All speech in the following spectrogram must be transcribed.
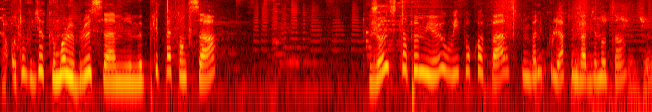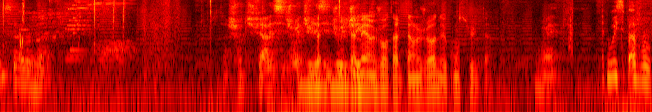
Alors, autant vous dire que moi, le bleu, ça ne me plaît pas tant que ça. Jaune, c'est un peu mieux, oui, pourquoi pas. C'est une bonne couleur qui me va bien au teint. Je, je ne sais pas. Putain, j'aurais dû faire laisser. J'aurais dû laisser jamais Jake. un jour t'as le teint jaune, consulte. hein. Ouais. Oui, c'est pas faux.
